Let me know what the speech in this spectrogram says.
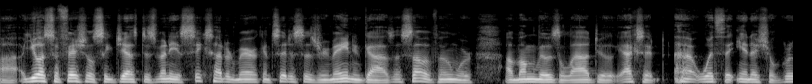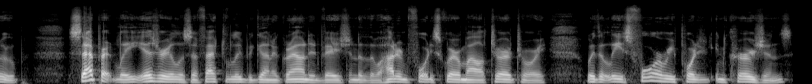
Uh, U.S. officials suggest as many as 600 American citizens remain in Gaza, some of whom were among those allowed to exit with the initial group. Separately, Israel has effectively begun a ground invasion of the 140 square mile territory with at least four reported incursions.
